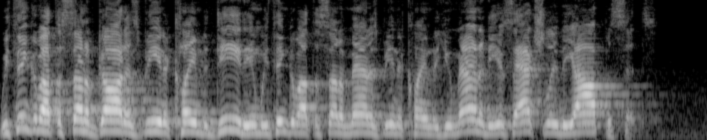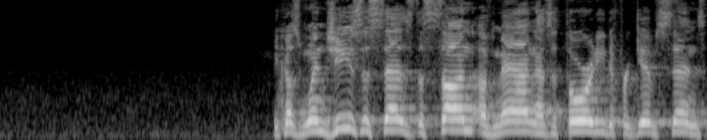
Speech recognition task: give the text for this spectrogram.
We think about the Son of God as being a claim to deity, and we think about the Son of Man as being a claim to humanity. It's actually the opposite. Because when Jesus says the Son of Man has authority to forgive sins,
